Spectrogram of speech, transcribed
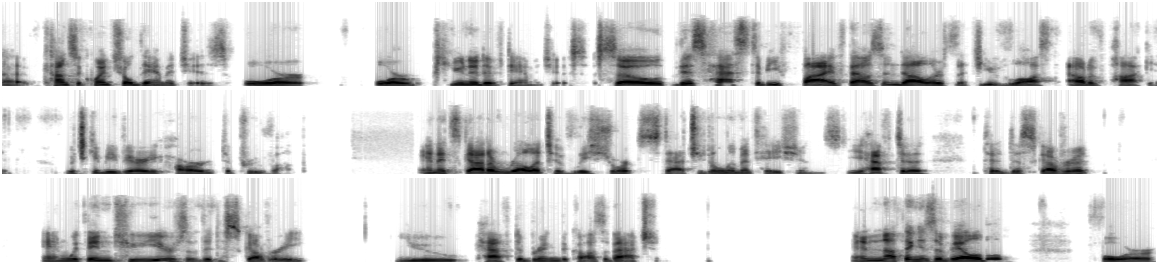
uh, consequential damages or or punitive damages. So this has to be $5,000 that you've lost out of pocket, which can be very hard to prove up. And it's got a relatively short statute of limitations. You have to, to discover it. And within two years of the discovery, you have to bring the cause of action. And nothing is available for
